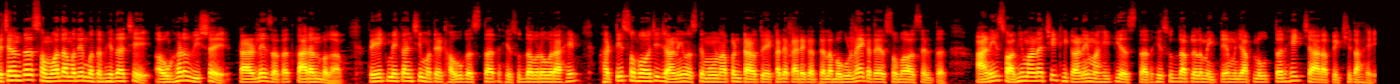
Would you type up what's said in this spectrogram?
त्याच्यानंतर संवादामध्ये मतभेदाचे अवघड विषय टाळले जातात. कारण बघा ते एकमेकांची मते ठाऊक असतात. हे सुद्धा बरोबर आहे. हट्टी स्वभावाची जाणीव असते म्हणून आपण टाळतो. एखाद्या कार्यकर्त्याला बघून नाही का? त्याचा स्वभाव असेल तर. आणि स्वाभिमानाची ठिकाणे माहिती असतात हे सुद्धा आपल्याला माहिती आहे. म्हणजे आपलं उत्तर हे चार अपेक्षित आहे.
